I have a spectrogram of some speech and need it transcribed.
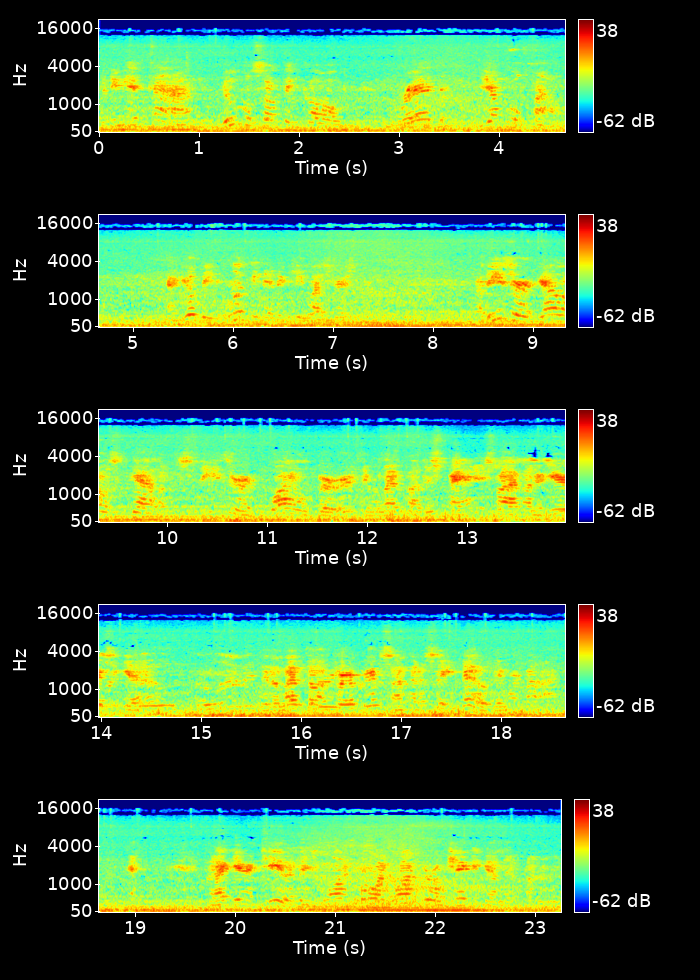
when you get time, Google something called red jungle fowl, and you'll be looking at a Key. Now, these are Gallus gallus. These are wild birds. They were left by the Spanish 500 years ago. They were left on purpose. I'm going to say no, they were not. but I guarantee you, at least one boy and one girl chicken got left behind.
